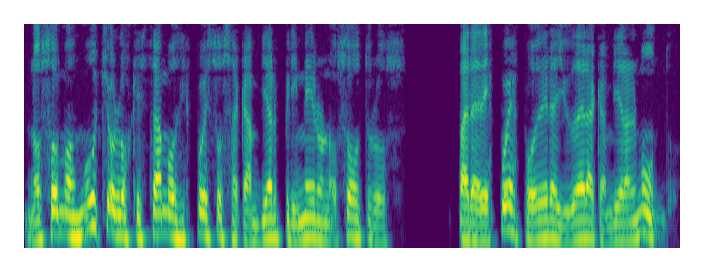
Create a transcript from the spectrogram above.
No somos muchos los que estamos dispuestos a cambiar primero nosotros para después poder ayudar a cambiar al mundo.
